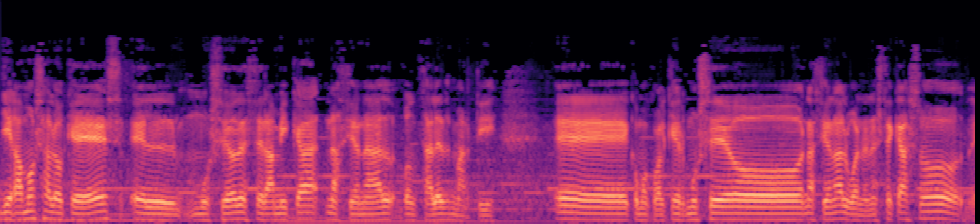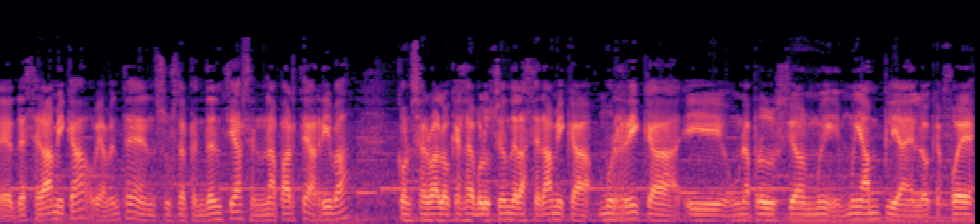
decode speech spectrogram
llegamos a lo que es el Museo de Cerámica Nacional González Martí eh, como cualquier museo nacional, bueno, en este caso eh, de cerámica, obviamente, en sus dependencias, en una parte arriba, conserva lo que es la evolución de la cerámica muy rica y una producción muy, muy amplia en lo que fue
